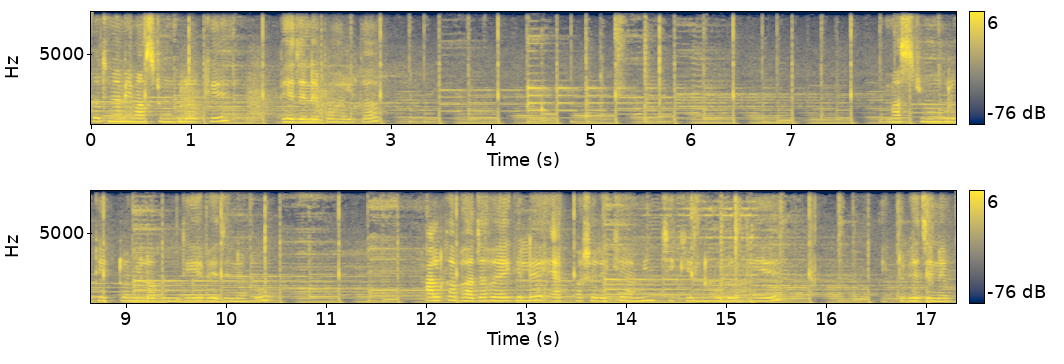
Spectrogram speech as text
প্রথমে আমি মাশরুমগুলোকে ভেজে নেব হালকা। মাশরুমগুলোকে একটু আমি লবণ দিয়ে ভেজে নেব। হালকা ভাজা হয়ে গেলে এক পাশে রেখে আমি চিকেনগুলো দিয়ে একটু ভেজে নেব।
